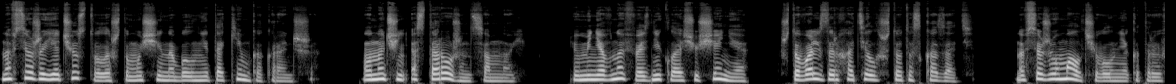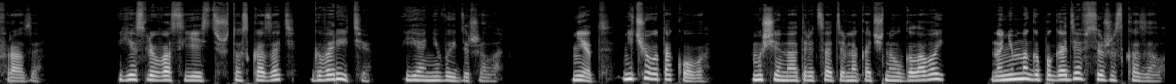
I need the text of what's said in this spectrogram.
но все же я чувствовала, что мужчина был не таким, как раньше. Он очень осторожен со мной. И у меня вновь возникло ощущение, что Вальзер хотел что-то сказать, но все же умалчивал некоторые фразы. «Если у вас есть что сказать, говорите». Я не выдержала. «Нет, ничего такого». Мужчина отрицательно качнул головой, но немного погодя все же сказал.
